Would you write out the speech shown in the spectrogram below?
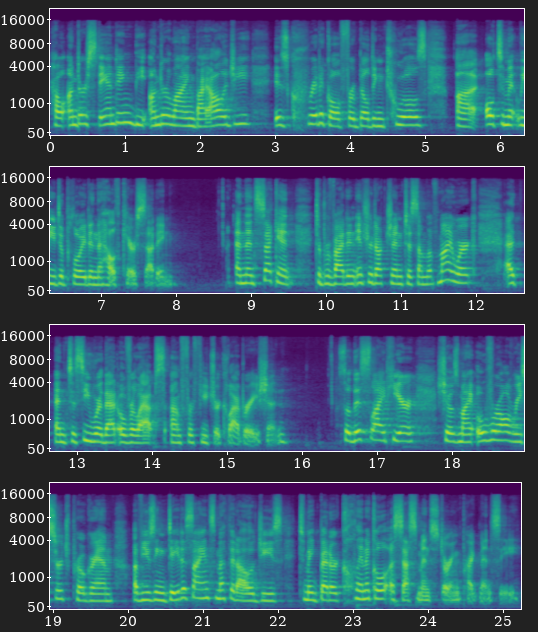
how understanding the underlying biology is critical for building tools uh, ultimately deployed in the healthcare setting. And then second, to provide an introduction to some of my work at, and to see where that overlaps um, for future collaboration. So this slide here shows my overall research program of using data science methodologies to make better clinical assessments during pregnancy.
